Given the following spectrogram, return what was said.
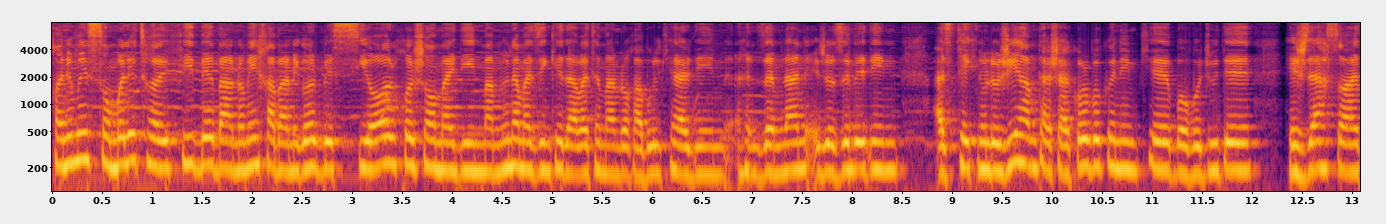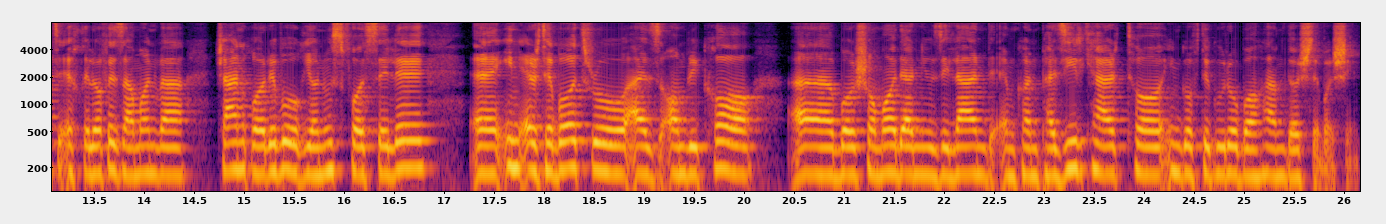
خانم سنبال تایفی به برنامه خبرنگار بسیار خوش آمدین. ممنونم از اینکه دعوت من را قبول کردین. ضمنا اجازه بدین از تکنولوژی هم تشکر بکنیم که با وجود 18 ساعت اختلاف زمان و چند قاره و اقیانوس فاصله این ارتباط رو از آمریکا با شما در نیوزیلند امکان پذیر کرد تا این گفتگو رو با هم داشته باشیم.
